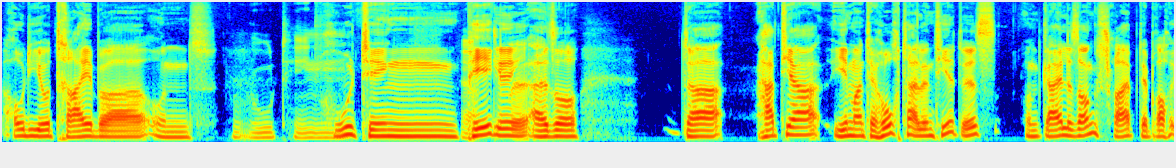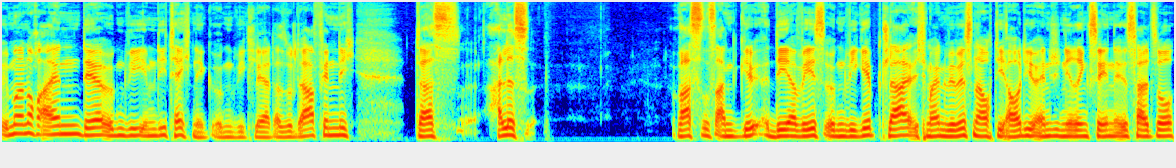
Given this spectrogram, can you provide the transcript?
Audiotreiber und Routing, Routing ja. Pegel, also da hat ja jemand, der hochtalentiert ist und geile Songs schreibt, der braucht immer noch einen, der irgendwie ihm die Technik irgendwie klärt. Also da finde ich, dass alles was es an DAWs irgendwie gibt. Klar, ich meine, wir wissen auch, die Audio-Engineering-Szene ist halt so,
